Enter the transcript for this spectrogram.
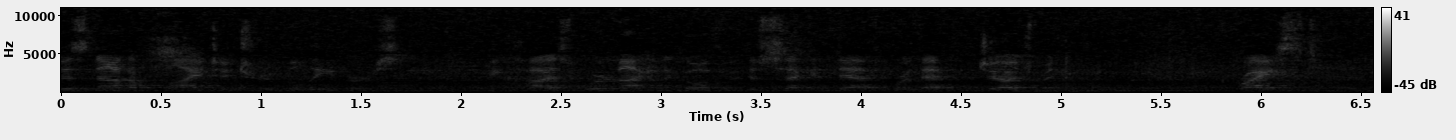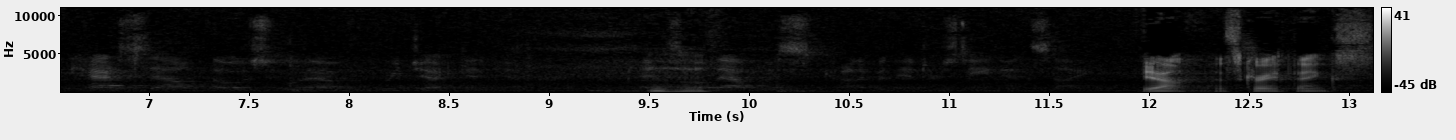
does not apply to true believers because we're not going to go through the second death. We're at the judgment when Christ cast out those who have rejected him. And so mm-hmm. that was kind of an interesting insight. Yeah, that's great. Thanks.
